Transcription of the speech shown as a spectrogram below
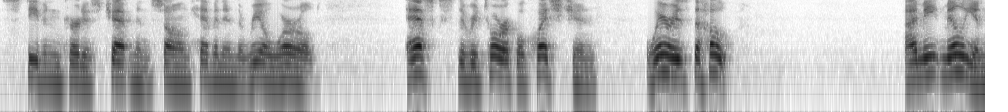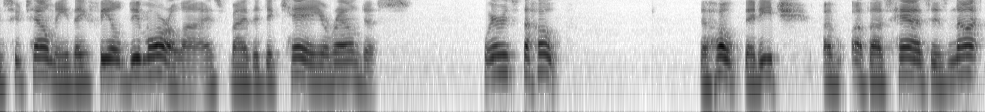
Steven Curtis Chapman's song Heaven in the Real World, asks the rhetorical question Where is the hope? I meet millions who tell me they feel demoralized by the decay around us. Where is the hope? The hope that each of, of us has is not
